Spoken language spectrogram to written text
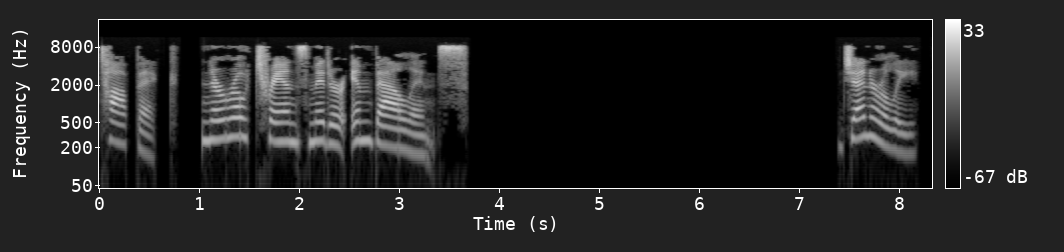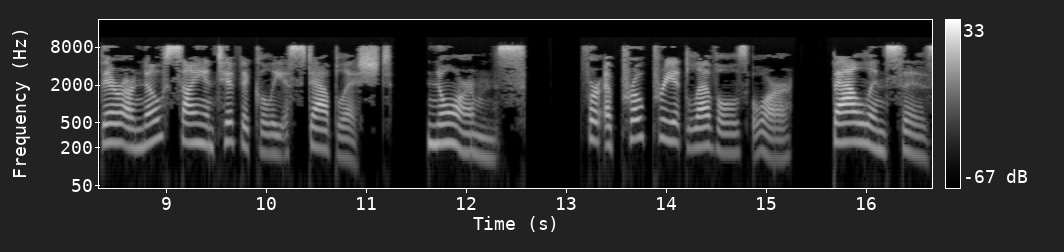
Topic. Neurotransmitter imbalance Generally, there are no scientifically established norms for appropriate levels or balances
